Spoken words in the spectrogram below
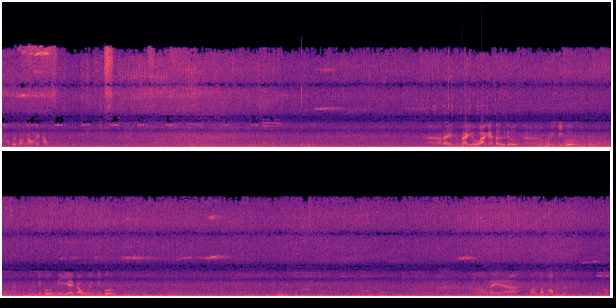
Mà không biết có ngon hay không. À, ở đây chúng ta vừa qua ngã tư đường ờ, Nguyễn Tri Phương. Nguyễn Tri Phương đi về cầu Nguyễn Tri Phương ở đây có tôm hùm tôm hùm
